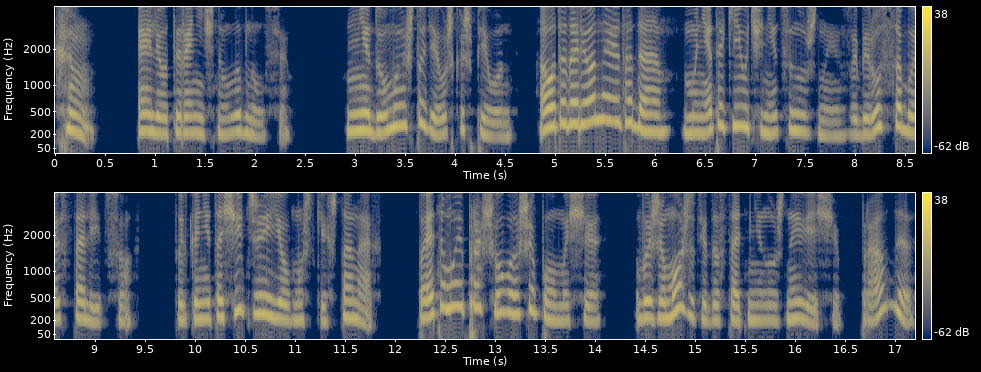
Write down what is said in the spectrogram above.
«Хм...» — Эллиот иронично улыбнулся. «Не думаю, что девушка шпион. А вот одаренная — это да. Мне такие ученицы нужны. Заберу с собой в столицу. Только не тащить же ее в мужских штанах. Поэтому и прошу вашей помощи. Вы же можете достать мне нужные вещи, правда?»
